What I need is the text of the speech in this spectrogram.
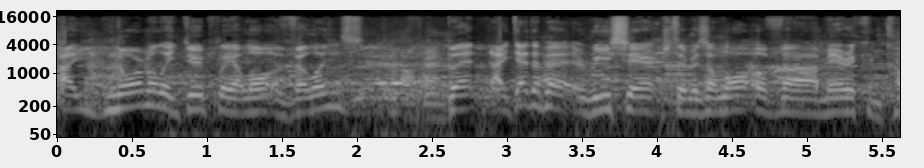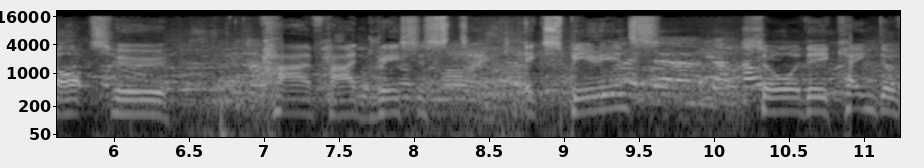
I normally do play a lot of villains, but I did a bit of research. There was a lot of uh, American cops who have had racist experience, so they kind of,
